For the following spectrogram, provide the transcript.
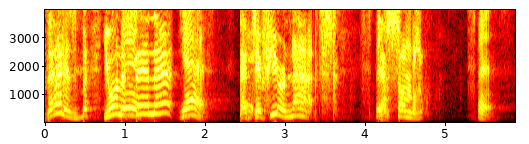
That is. You understand that? Yes. That if you're not, Spence. some. Spence.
